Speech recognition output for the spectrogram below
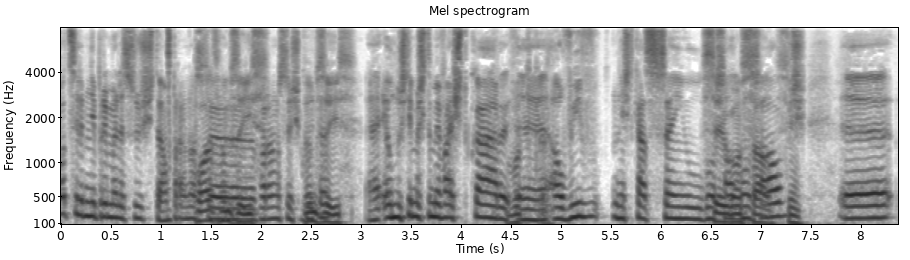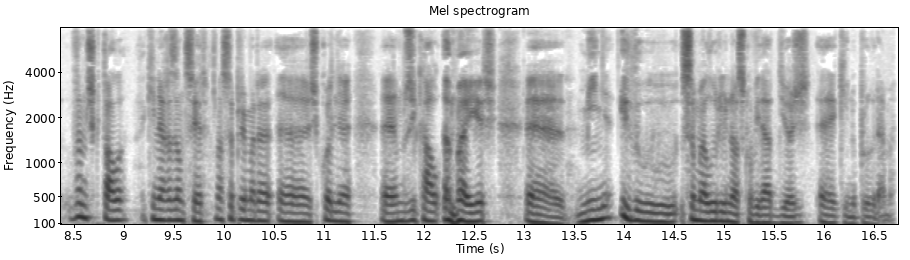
Pode ser a minha primeira sugestão para a nossa, Pode, vamos a isso. para a nossa escuta. Vamos a isso. Eh, É um dos temas que também vais tocar, tocar. ao vivo, neste caso sem o Sem o Gonçalo Gonçalo, Gonçalves. Eh, vamos escutá-la aqui na Razão de Ser. Nossa primeira escolha musical a meias, minha e do Samuel Uri, o nosso convidado de hoje, aqui no programa.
